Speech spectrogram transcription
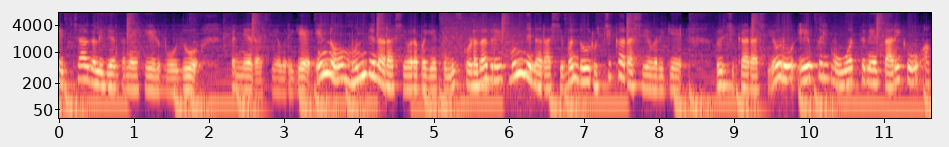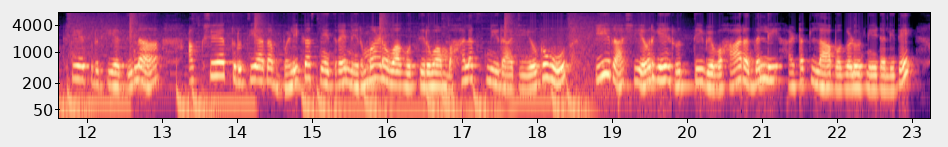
ಹೆಚ್ಚಾಗಲಿದೆ ಅಂತಲೇ ಹೇಳ್ಬೋದು. ಕನ್ಯಾ ರಾಶಿಯವರಿಗೆ. ಇನ್ನು ಮುಂದಿನ ರಾಶಿಯವರ ಬಗ್ಗೆ ತಿಳಿಸ್ಕೊಡೋದಾದರೆ, ಮುಂದಿನ ರಾಶಿ ಬಂದು ರುಚಿಕ ರಾಶಿಯವರಿಗೆ. ರುಚಿಕ ರಾಶಿಯವರು ಏಪ್ರಿಲ್ ಮೂವತ್ತನೇ ತಾರೀಕು ಅಕ್ಷಯ ತೃತೀಯ ದಿನ. ಅಕ್ಷಯ ತೃತೀಯದ ಬಳಿಕ ಸ್ನೇಹಿತರೆ, ನಿರ್ಮಾಣವಾಗುತ್ತಿರುವ ಮಹಾಲಕ್ಷ್ಮಿ ರಾಜಯೋಗವು ಈ ರಾಶಿಯವರಿಗೆ ವೃತ್ತಿ ವ್ಯವಹಾರದಲ್ಲಿ ಹಠತ್ ಲಾಭಗಳು ನೀಡಲಿದೆ.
